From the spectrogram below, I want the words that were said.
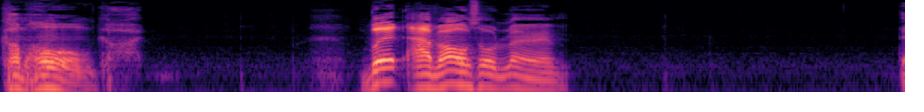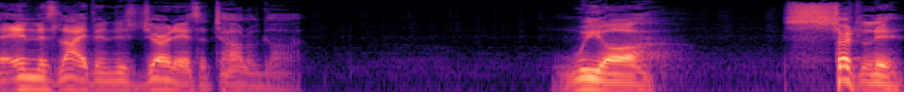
come home, God. But I've also learned that in this life, in this journey as a child of God, we are certainly,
